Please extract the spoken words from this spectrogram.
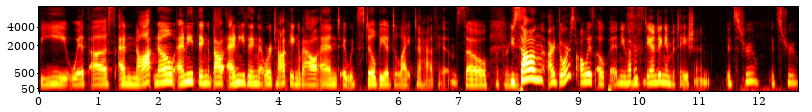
be with us and not know anything about anything that we're talking about. And it would still be a delight to have him. So, you Agreed. song, our door's always open. You have a standing invitation. It's true. It's true.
